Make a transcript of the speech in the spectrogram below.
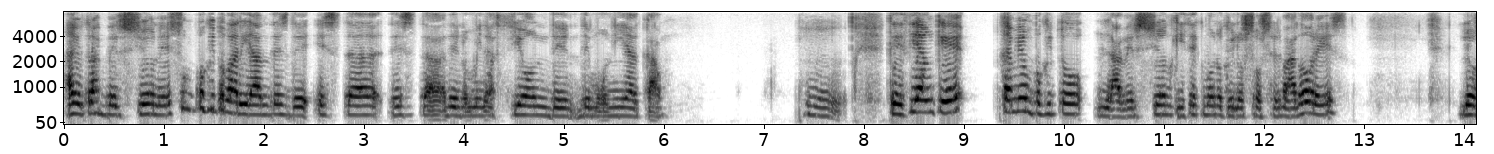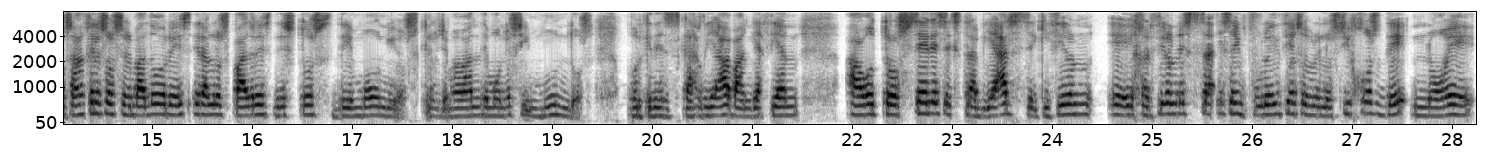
hay otras versiones un poquito variantes de esta, esta denominación de demoníaca, mm, que decían que cambia un poquito la versión que dice bueno, que los observadores, los ángeles observadores eran los padres de estos demonios, que los llamaban demonios inmundos, porque descarriaban y hacían a otros seres extraviarse, que hicieron, eh, ejercieron esa, esa influencia sobre los hijos de Noé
